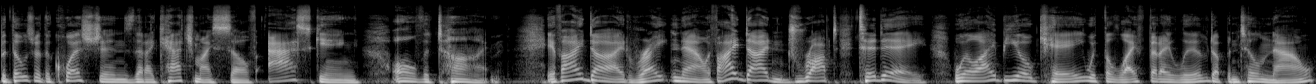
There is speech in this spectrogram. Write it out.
But those are the questions that I catch myself asking all the time. If I died right now, if I died and dropped today, will I be okay with the life that I lived up until now?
